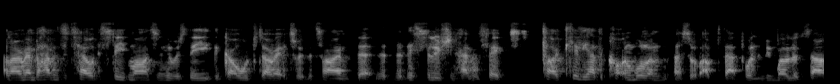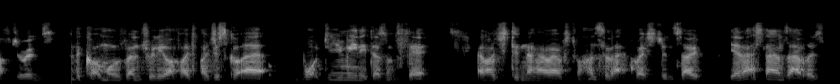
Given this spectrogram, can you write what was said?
And I remember having to tell Steve Martin, who was the, the gold director at the time, that, that, that this solution hadn't fixed. So I clearly had the cotton wool and uh, sort of up to that point and been well looked after, and the cotton wool was run truly off. I, I just got a, what do you mean it doesn't fit? And I just didn't know how else to answer that question. So yeah, that stands out as,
